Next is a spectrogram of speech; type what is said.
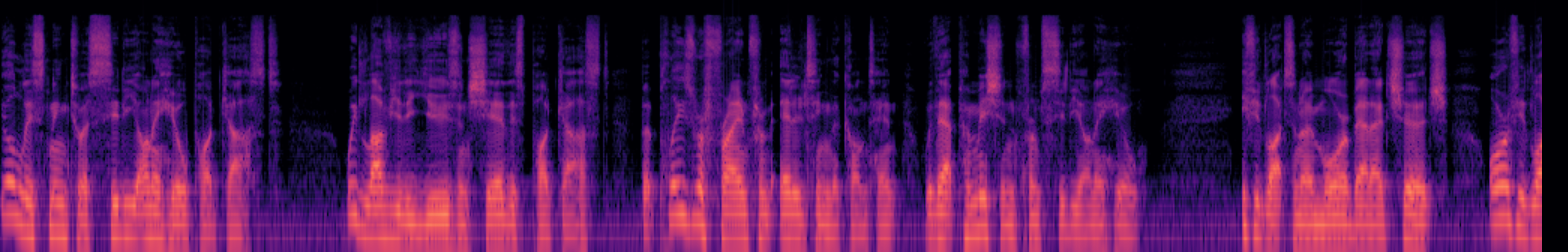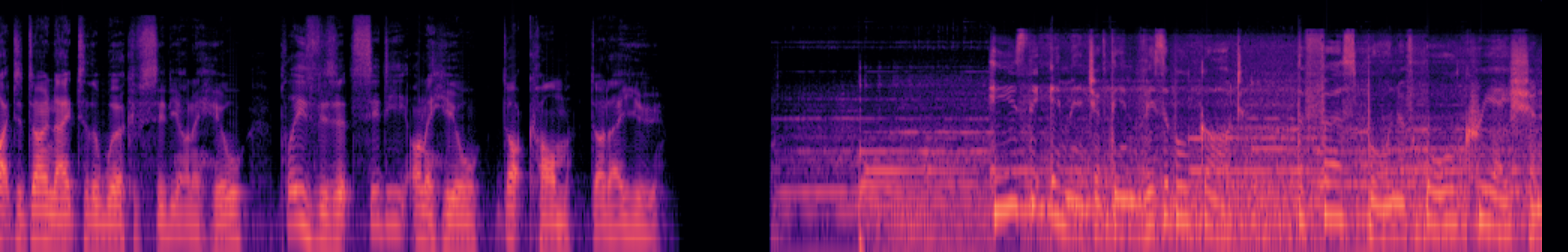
You're listening to a City on a Hill podcast. We'd love you to use and share this podcast, but please refrain from editing the content without permission from City on a Hill. If you'd like to know more about our church, or if you'd like to donate to the work of City on a Hill, please visit cityonahill.com.au. He is the image of the invisible God, the firstborn of all creation.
